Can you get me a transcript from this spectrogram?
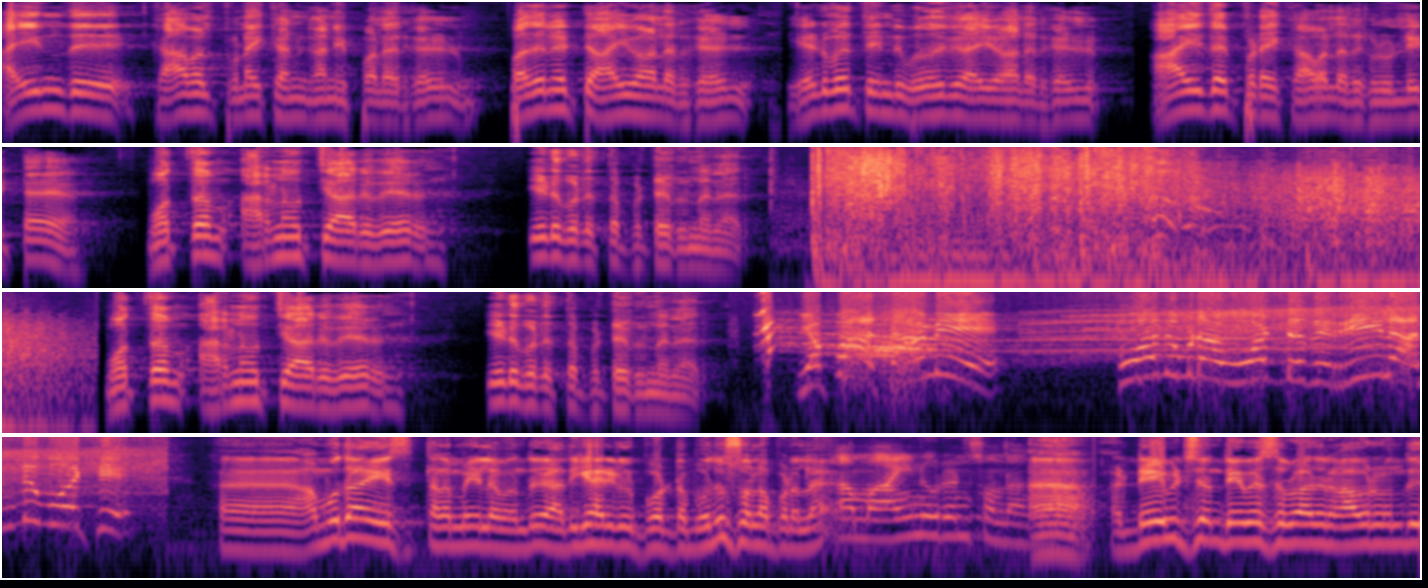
ஐந்து காவல் துணை கண்காணிப்பாளர்கள் பதினெட்டு ஆய்வாளர்கள் 75 உதவி ஆய்வாளர்கள் ஆயுதப்படை காவலர்கள் உள்ளிட்ட மொத்தம் அறுநூத்தி ஆறு பேர் ஈடுபடுத்தப்பட்டிருந்தனர். மொத்தம் அறுநூத்தி ஆறு பேர் ஈடுபடுத்தப்பட்டிருந்தனர். போதும்டா ஓட்டது ரீல் அந்து போச்சு. அமுதா எஸ் தலைமையில் வந்து அதிகாரிகள் போட்ட போது சொல்லப்படலை. ஆமாம் ஐநூறுன்னு சொன்னாங்க. ஆ, டேவிட்சன் தேவஸ் அவர் வந்து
